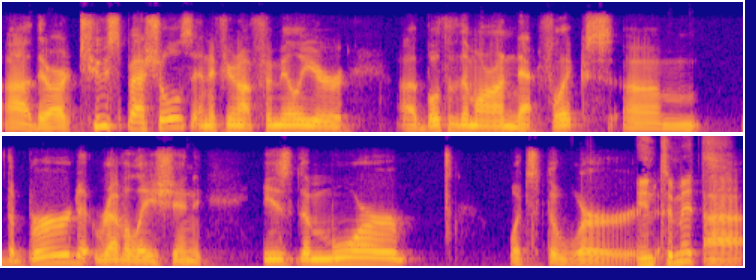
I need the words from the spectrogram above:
Uh, there are two specials, and if you're not familiar, uh, both of them are on Netflix. Um, the Bird Revelation is the more, what's the word? Intimate. Uh,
